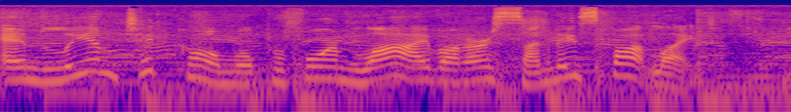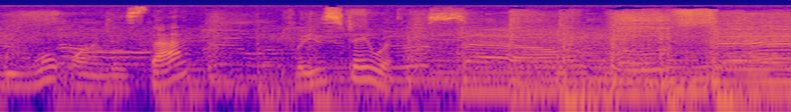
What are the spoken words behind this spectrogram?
And Liam Titcomb will perform live on our Sunday Spotlight. You won't want to miss that. Please stay with us.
